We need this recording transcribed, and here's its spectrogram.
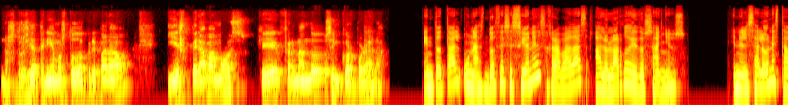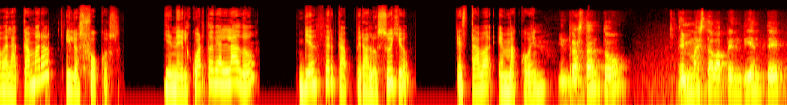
nosotros ya teníamos todo preparado y esperábamos que Fernando se incorporara. En total, unas 12 sesiones grabadas a lo largo de dos años. En el salón estaba la cámara y los focos. Y en el cuarto de al lado bien cerca, pero a lo suyo, estaba Emma Cohen. Mientras tanto, Emma estaba pendiente,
